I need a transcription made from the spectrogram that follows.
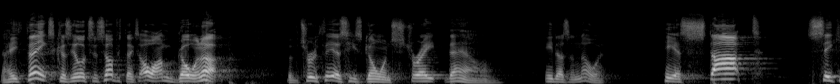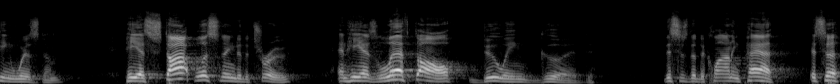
Now, he thinks, because he looks at himself, he thinks, oh, I'm going up. But the truth is, he's going straight down. He doesn't know it. He has stopped seeking wisdom he has stopped listening to the truth and he has left off doing good. This is the declining path. It's a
